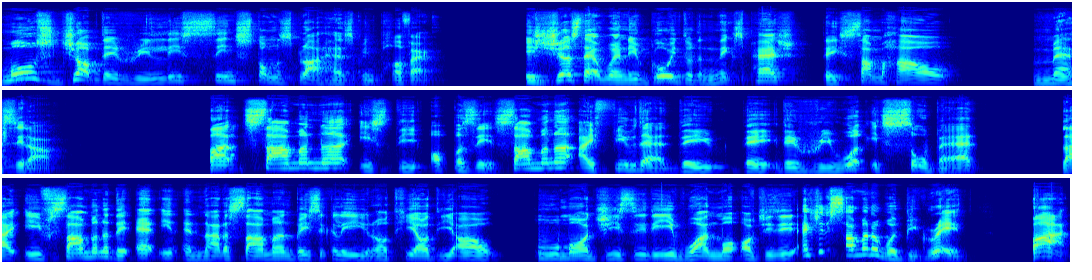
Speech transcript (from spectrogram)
Most job they released since Stormblood has been perfect. It's just that when you go into the next patch, they somehow mess it up. But Summoner is the opposite. Summoner, I feel that they they they rework it so bad. Like if Summoner they add in another summon, basically, you know, TLDR, two more GCD, one more off GCD. Actually, Summoner would be great. But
